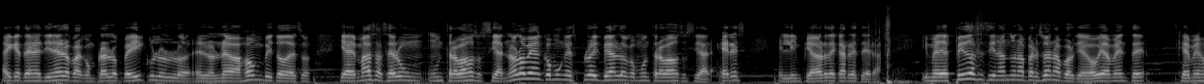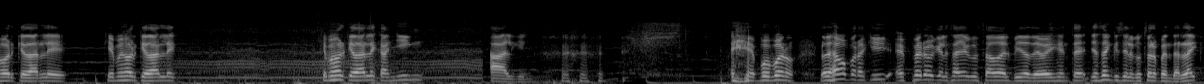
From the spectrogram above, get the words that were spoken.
Hay que tener dinero para comprar los vehículos, en los nuevas home y todo eso. Y además hacer un, un, trabajo social. No lo vean como un exploit, veanlo como un trabajo social. Eres el limpiador de carretera. Y me despido asesinando a una persona porque obviamente, qué mejor que darle, qué mejor que darle, qué mejor que darle cañín a alguien. pues bueno, lo dejamos por aquí. Espero que les haya gustado el video de hoy, gente. Ya saben que si les gustó le pueden dar like,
